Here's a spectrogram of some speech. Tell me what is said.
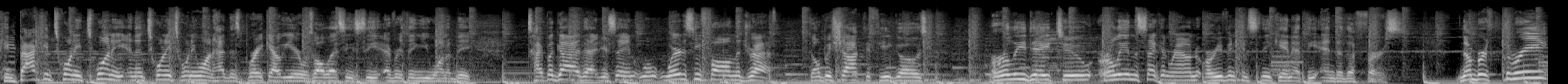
came back in 2020 and then 2021 had this breakout year was all sec everything you want to be type of guy that you're saying well where does he fall in the draft don't be shocked if he goes early day two early in the second round or even can sneak in at the end of the first number three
